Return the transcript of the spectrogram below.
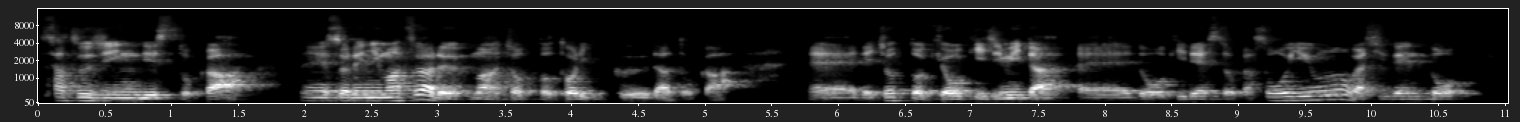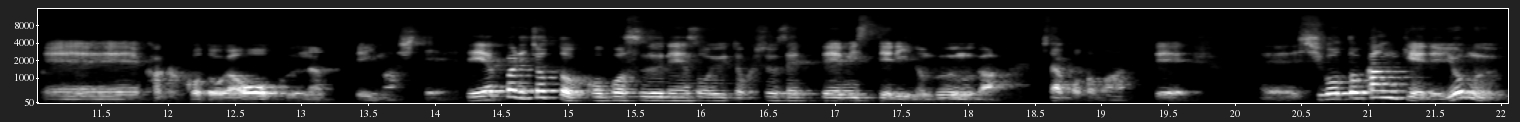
殺人ですとか、え、それにまつわる、まあちょっとトリックだとか、えー、で、ちょっと狂気じみた、えー、動機ですとか、そういうものが自然と、えー、書くことが多くなっていまして。で、やっぱりちょっとここ数年そういう特殊設定ミステリーのブームが来たこともあって、え、仕事関係で読む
